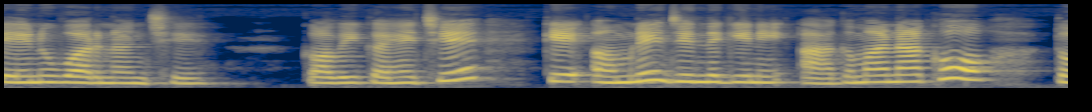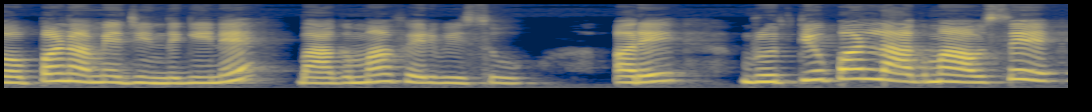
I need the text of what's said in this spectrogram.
તેનું વર્ણન છે. કવિ કહે છે કે, અમને જિંદગીની આગમાં નાખો તો પણ અમે જિંદગીને બાગમાં ફેરવીશું. અરે, મૃત્યુ પણ લાગમાં આવશે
